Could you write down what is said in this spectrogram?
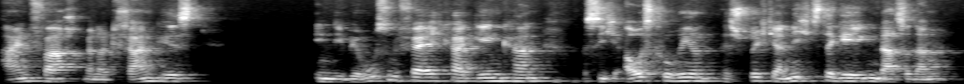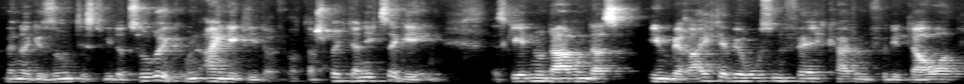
einfach, wenn er krank ist, in die Berufsunfähigkeit gehen kann, sich auskurieren. Es spricht ja nichts dagegen, dass er dann, wenn er gesund ist, wieder zurück und eingegliedert wird. Da spricht ja nichts dagegen. Es geht nur darum, dass im Bereich der Berufsunfähigkeit und für die Dauer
